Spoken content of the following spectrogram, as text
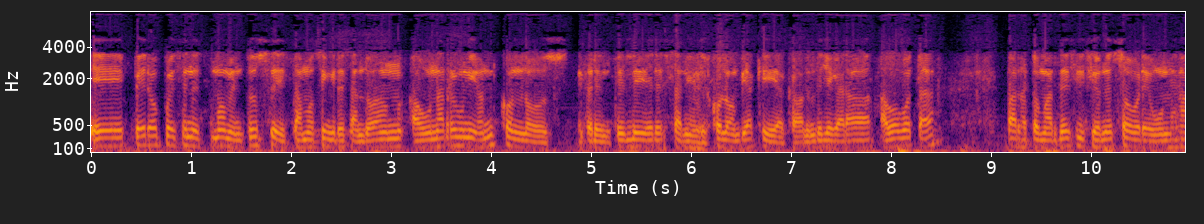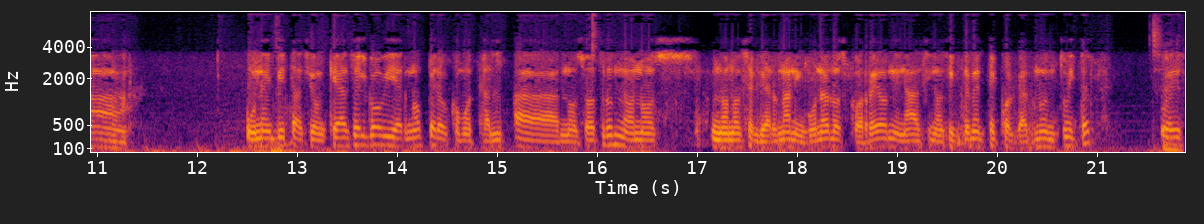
eh, pero pues en estos momentos estamos ingresando a una reunión con los diferentes líderes a nivel Colombia que acabaron de llegar a, a Bogotá para tomar decisiones sobre una una invitación que hace el gobierno, pero como tal a nosotros no nos no nos enviaron a ninguno de los correos ni nada, sino simplemente colgaron un Twitter. Pues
